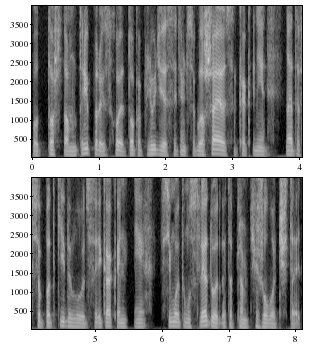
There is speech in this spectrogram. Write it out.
вот то, что там внутри происходит, то, как люди с этим соглашаются, как они на это все подкидываются, и как они всему этому следуют, это прям тяжело читать.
